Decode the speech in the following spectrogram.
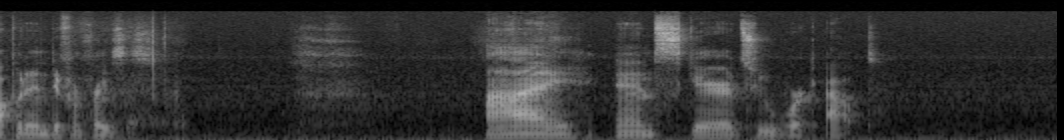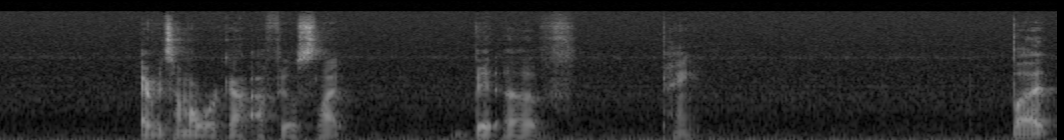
I'll put it in different phrases. I am scared to work out. Every time I work out, I feel a slight bit of pain. But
